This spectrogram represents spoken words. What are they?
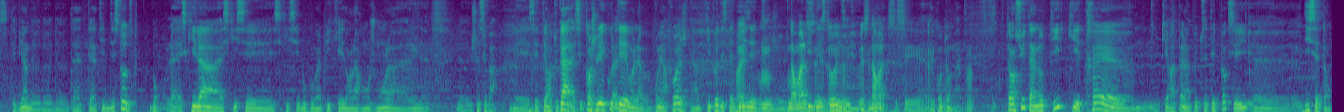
c'était bien de, de- de- d'adapter un titre des Stones. Bon, est-ce qu'il a, est-ce qu'il s'est, est-ce qu'il s'est beaucoup impliqué dans l'arrangement là euh, Je sais pas. Mais c'était en tout cas, quand je l'ai écouté la première fois, j'étais un petit peu déstabilisé Ouais, parce que mm, je, normal, c'est- des Stones, oui, oui, euh, mais c'est normal, c'est- euh, incontournable. T'as ensuite un autre titre qui est très, euh, qui rappelle un peu de cette époque, c'est euh, 17 ans,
